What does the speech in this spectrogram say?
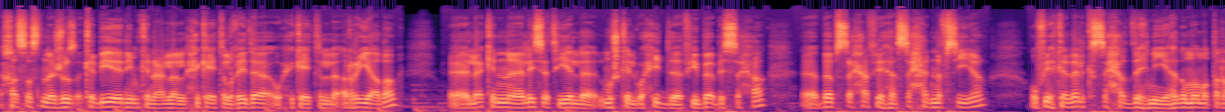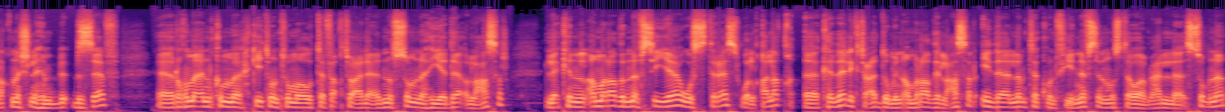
خصصنا جزء كبير يمكن على حكاية الغذاء وحكاية الرياضة لكن ليست هي المشكل الوحيد في باب الصحة. باب الصحة فيها الصحة النفسية وفيه كذلك الصحة الذهنية هذو ما طرقناش لهم بزاف. رغم أنكم حكيتوا أنتم واتفقتوا على أن السمنة هي داء العصر لكن الأمراض النفسية وال stress والقلق كذلك تعد من أمراض العصر إذا لم تكن في نفس المستوى مع السمنة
